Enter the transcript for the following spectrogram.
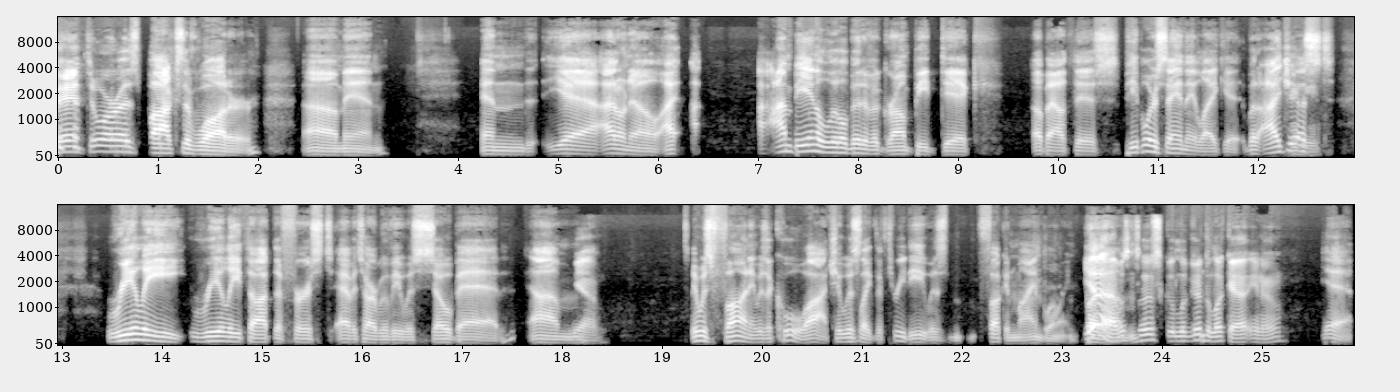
Pandora's box of water. Oh man, and yeah, I don't know. I, I I'm being a little bit of a grumpy dick about this. People are saying they like it, but I just really, really thought the first Avatar movie was so bad. Um, Yeah, it was fun. It was a cool watch. It was like the 3D was fucking mind blowing. yeah, it was, it was good, good to look at. You know, yeah,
